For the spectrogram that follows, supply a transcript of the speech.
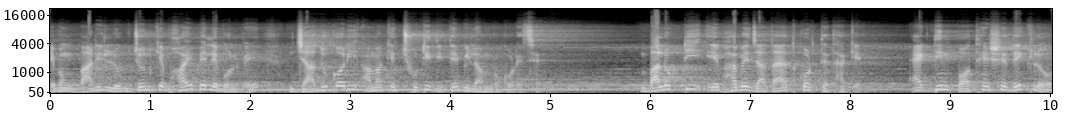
এবং বাড়ির লোকজনকে ভয় পেলে বলবে, জাদুকরই আমাকে ছুটি দিতে বিলম্ব করেছে। বালকটি এভাবে যাতায়াত করতে থাকে। একদিন পথে এসে দেখল,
